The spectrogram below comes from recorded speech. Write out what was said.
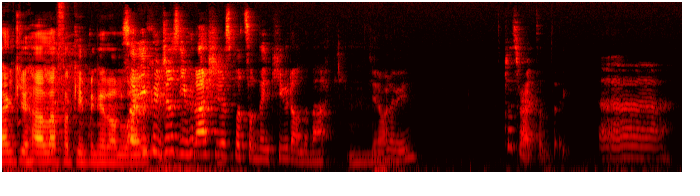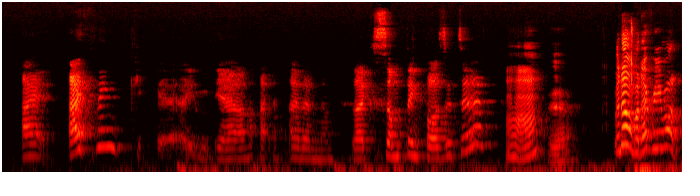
Thank you, Hala, for keeping it on So you could just you could actually just put something cute on the back. Do you know what I mean? Just write something. Uh, I I think uh, yeah I, I don't know like something positive. Mm-hmm. Yeah. But no, whatever you want.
